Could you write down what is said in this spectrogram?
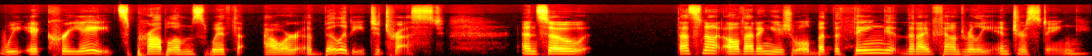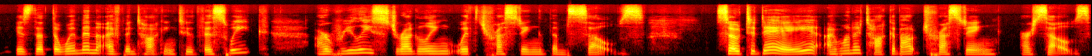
we it creates problems with our ability to trust. And so that's not all that unusual but the thing that i've found really interesting is that the women i've been talking to this week are really struggling with trusting themselves. So today i want to talk about trusting ourselves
